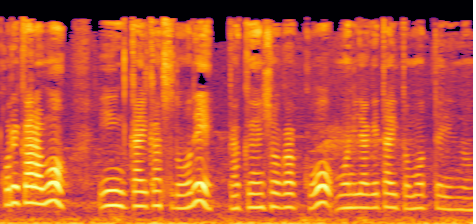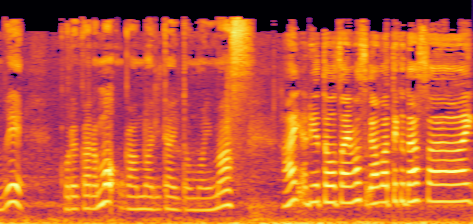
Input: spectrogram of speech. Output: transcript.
これからも委員会活動で学園小学校を盛り上げたいと思っているので、これからも頑張りたいと思います。はい、ありがとうございます。頑張ってください。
